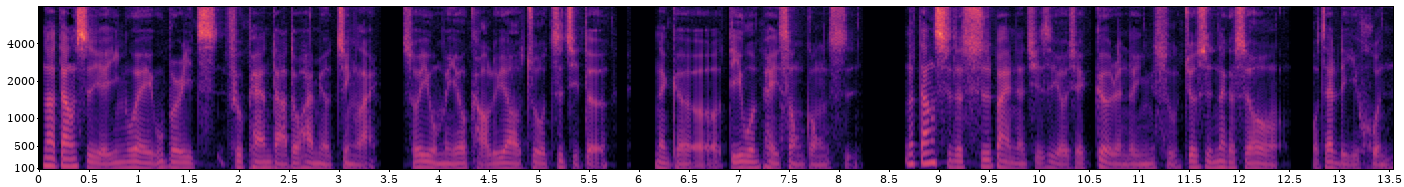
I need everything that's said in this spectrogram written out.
那当时也因为 Uber Eats、Food Panda 都还没有进来，所以我们也有考虑要做自己的那个低温配送公司。那当时的失败呢，其实有一些个人的因素，就是那个时候我在离婚，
